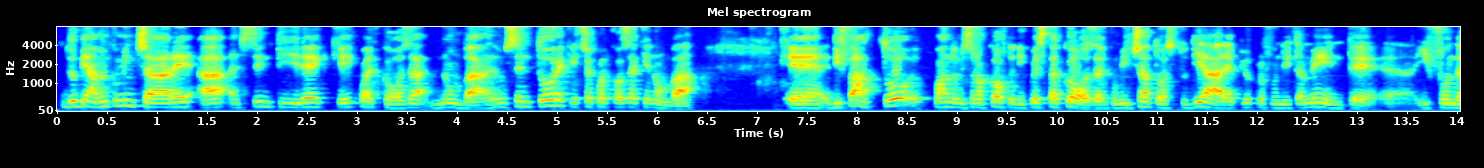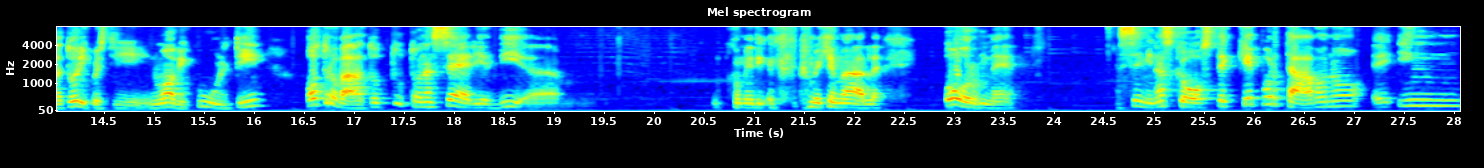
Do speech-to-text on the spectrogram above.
dobbiamo incominciare a sentire che qualcosa non va, un sentore che c'è qualcosa che non va. Eh, di fatto, quando mi sono accorto di questa cosa ho cominciato a studiare più approfonditamente eh, i fondatori di questi nuovi culti, ho trovato tutta una serie di, eh, come, di come chiamarle, orme seminascoste che portavano eh, in,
